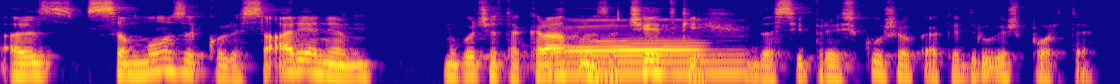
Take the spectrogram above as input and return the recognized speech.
ali samo z kolesarjenjem, mogoče takrat na Um, začetkih, da si preizkušal kakšne druge športe.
